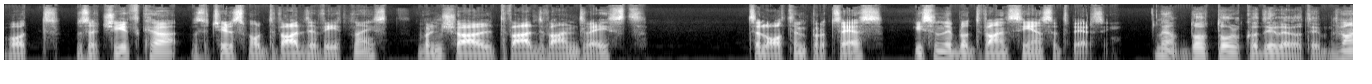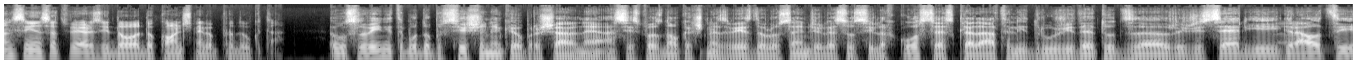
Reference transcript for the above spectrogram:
od začetka, začeli smo 2019, končali 2022, celoten proces mislim, da je bilo 72 verzij. Ja, do toliko delajo o tem. 72 verzij do, do končnega produkta. V Sloveniji te bodo posebej še nekaj vprašali. Ne? A si spoznal kakšne zvezde v Los Angelesu, si lahko se skladatelji družite tudi z režiserji, igravci,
